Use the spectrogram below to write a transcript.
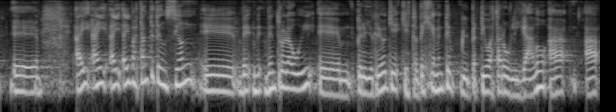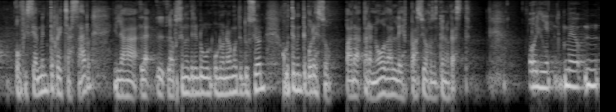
Eh, hay, hay, hay, hay bastante tensión eh, de- de- dentro de la UDI, eh, pero yo creo que, que estratégicamente el partido va a estar obligado a, a oficialmente rechazar la, la- la opción de tener un- una nueva constitución, justamente por eso, para, para no darle espacio a José Antonio Cast. Oye, me- mm,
